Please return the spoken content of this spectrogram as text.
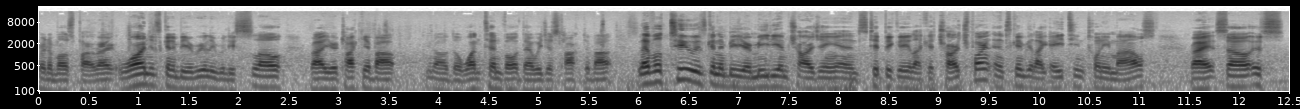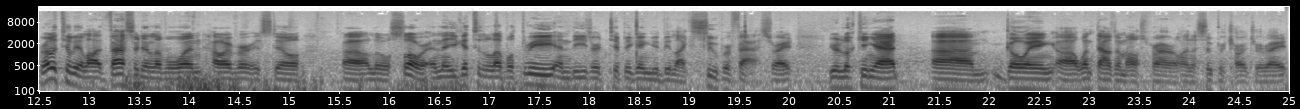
for the most part, right? One is going to be really, really slow, right? You're talking about, you know, the 110 volt that we just talked about. Level two is going to be your medium charging, and it's typically like a ChargePoint, and it's going to be like 18, 20 miles, right? So it's relatively a lot faster than level one. However, it's still uh, a little slower. And then you get to the level three, and these are typically going to be like super fast, right? You're looking at um, going uh, 1,000 miles per hour on a supercharger, right?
